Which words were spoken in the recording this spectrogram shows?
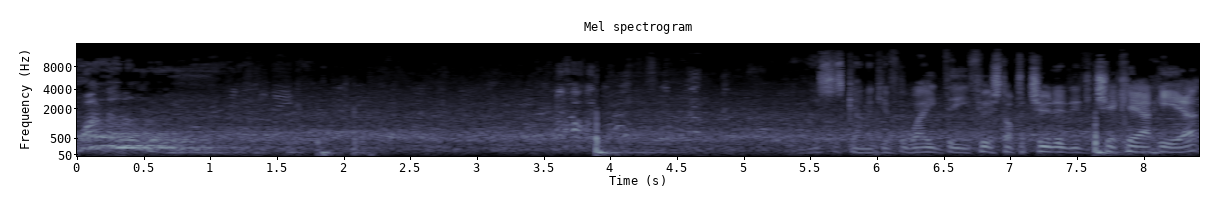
One hundred. This is going to give the Wade the first opportunity to check out here.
